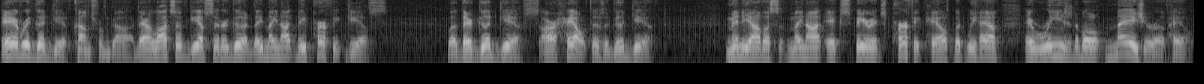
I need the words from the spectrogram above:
Every good gift comes from God. There are lots of gifts that are good. They may not be perfect gifts, but they're good gifts. Our health is a good gift. Many of us may not experience perfect health, but we have a reasonable measure of health.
